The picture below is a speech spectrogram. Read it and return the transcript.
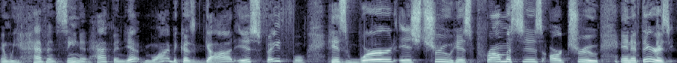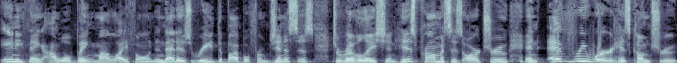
And we haven't seen it happen yet. Why? Because God is faithful. His word is true. His promises are true. And if there is anything I will bank my life on, and that is read the Bible from Genesis to Revelation, His promises are true, and every word has come true.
